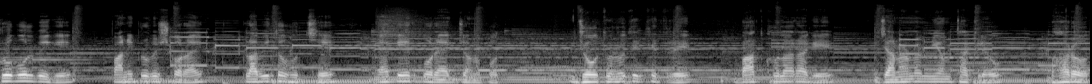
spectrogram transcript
প্রবল বেগে পানি প্রবেশ করায় প্লাবিত হচ্ছে একের পর এক জনপদ। যৌথ নদীর ক্ষেত্রে বাঁধ খোলার আগে জানানোর নিয়ম থাকলেও ভারত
